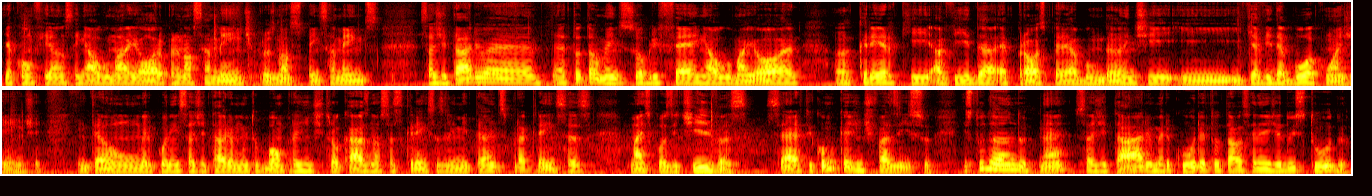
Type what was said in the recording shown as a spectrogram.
e a confiança em algo maior para nossa mente, para os nossos pensamentos. Sagitário é, é totalmente sobre fé em algo maior, uh, crer que a vida é próspera, é abundante e, e, que a vida é boa com a gente. Então, Mercúrio em Sagitário é muito bom para a gente trocar as nossas crenças limitantes para crenças mais positivas, certo? E como que a gente faz isso? Estudando, né? Sagitário, Mercúrio é total essa energia do estudo.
